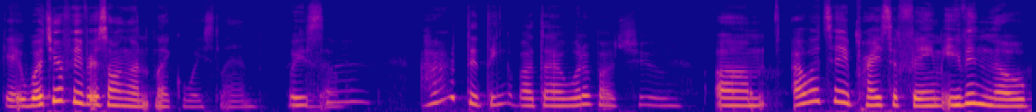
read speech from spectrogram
Okay, what's your favorite song on like Wasteland? Like, his album? Wasteland. I have to think about that. What about you? Um, I would say Price of Fame, even though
